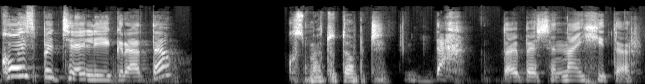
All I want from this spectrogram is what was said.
Кой спечели играта? Космато топче. Да, той беше най-хитър.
